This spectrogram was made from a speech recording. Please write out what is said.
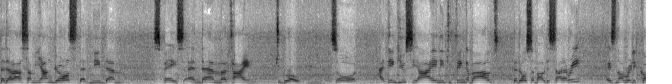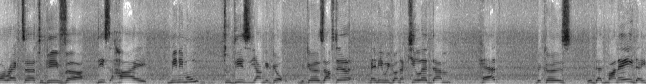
that there are some young girls that need them space and them uh, time to grow. So I think UCI need to think about that also about the salary. It's not really correct uh, to give uh, this high minimum to this younger girl. Because after maybe we're gonna kill it them head. Because with that money they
